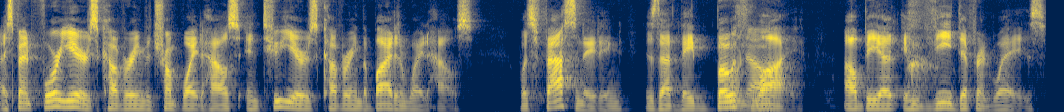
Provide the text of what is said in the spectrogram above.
I spent four years covering the Trump White House and two years covering the Biden White House. What's fascinating is that they both Oh, no. lie, albeit in v different ways.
